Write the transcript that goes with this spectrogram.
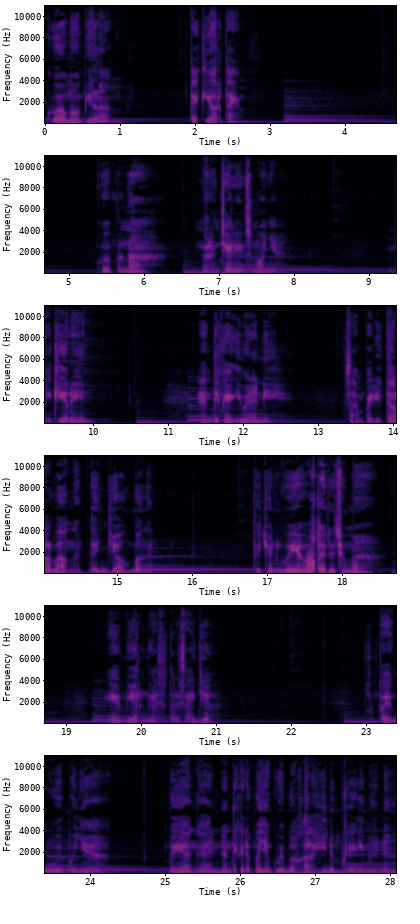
gua mau bilang take your time. Gua pernah ngerencanain semuanya, mikirin nanti kayak gimana nih, sampai detail banget dan jauh banget. Tujuan gue ya waktu itu cuma ya biar nggak stres aja, supaya gue punya bayangan nanti ke depannya gue bakal hidup kayak gimana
